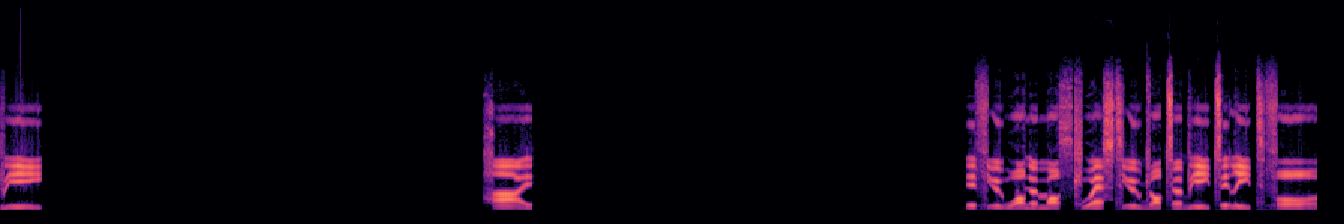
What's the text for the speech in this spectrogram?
B. Hi. If you want a moth quest you gotta beat Elite 4.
